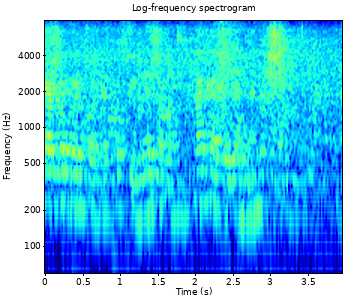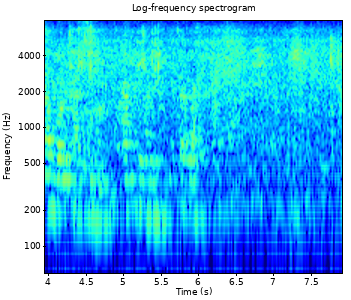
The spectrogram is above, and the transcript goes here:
การประเมินผลกระทบสิ่งแวดล้อมท่าอากาศยานนั่นนะคะตำบลผาสีอำเภอจังหวัดใน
